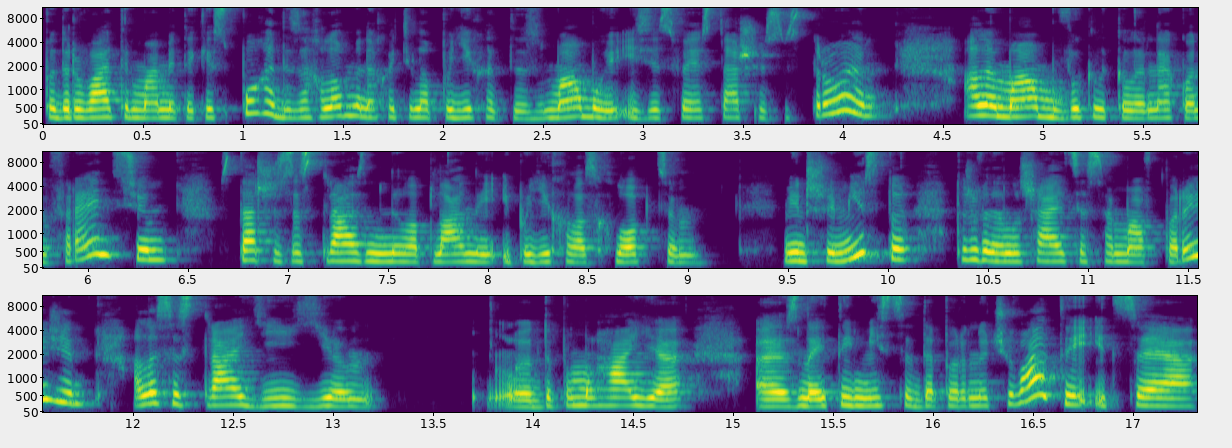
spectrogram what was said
подарувати мамі такі спогади. Загалом вона хотіла поїхати з мамою і зі своєю старшою сестрою, але маму викликали на конференцію. Старша сестра змінила плани і поїхала з хлопцем в інше місто, тож вона лишається сама в Парижі, але сестра їй. Е, допомагає е, знайти місце, де переночувати, і це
